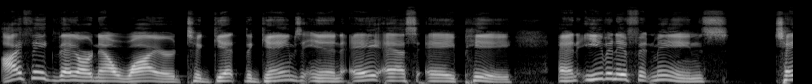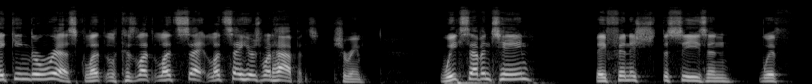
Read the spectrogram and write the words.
I think they are now wired to get the games in ASAP, and even if it means taking the risk, because let let's say let's say here's what happens, Charean. Week 17, they finish the season with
